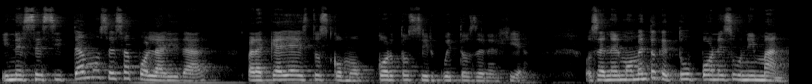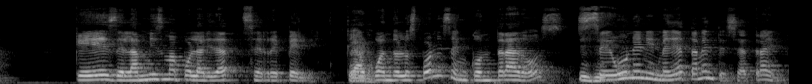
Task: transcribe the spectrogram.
y necesitamos esa polaridad para que haya estos como cortos circuitos de energía. O sea, en el momento que tú pones un imán que es de la misma polaridad, se repele. Claro. Pero cuando los pones encontrados, se unen inmediatamente, se atraen.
